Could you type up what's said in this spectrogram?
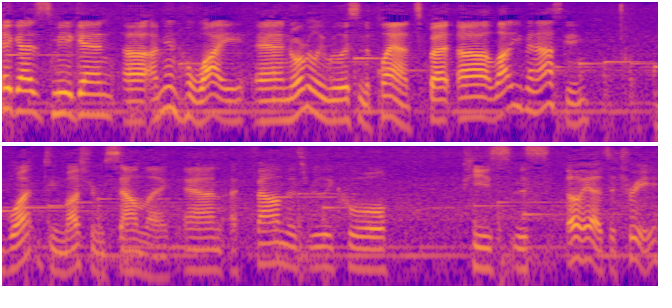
Hey guys, it's me again. Uh, I'm in Hawaii, and normally we listen to plants, but uh, a lot of you have been asking, what do mushrooms sound like? And I found this really cool piece. This oh yeah, it's a tree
